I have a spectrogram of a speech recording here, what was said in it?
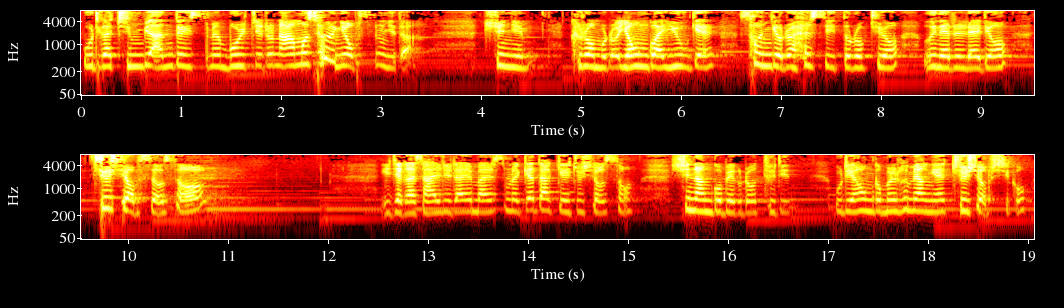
우리가 준비 안 돼 있으면 물질은 아무 소용이 없습니다. 주님, 그러므로 영과 육의 선교를 할 수 있도록 주여 은혜를 내려 주시옵소서. 이제 가서 알리라의 말씀을 깨닫게 해주셔서 신앙 고백으로 드린 우리의 헌금을 흠양해 주시옵시고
